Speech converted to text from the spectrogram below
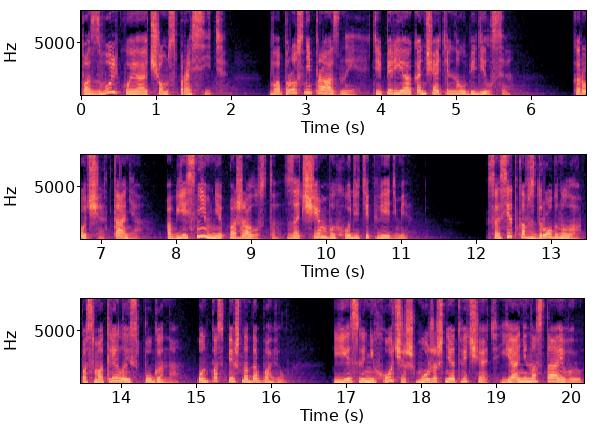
позволь кое о чем спросить». Вопрос не праздный, теперь я окончательно убедился. Короче, Таня, объясни мне, пожалуйста, зачем вы ходите к ведьме?» Соседка вздрогнула, посмотрела испуганно. Он поспешно добавил. «Если не хочешь, можешь не отвечать. Я не настаиваю.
